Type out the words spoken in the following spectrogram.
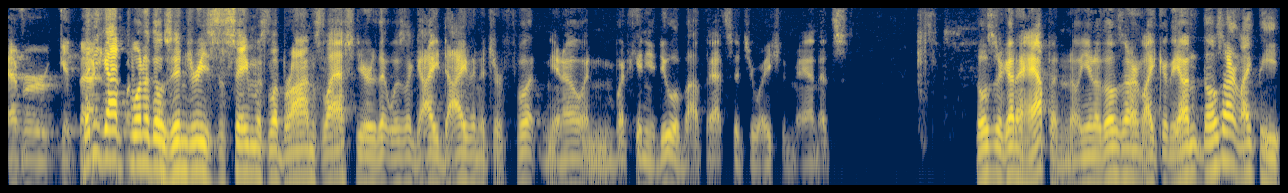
ever get back. But he got one of those injuries, the same as LeBron's last year. That was a guy diving at your foot, you know. And what can you do about that situation, man? It's those are going to happen. You know, those aren't like the those aren't like the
